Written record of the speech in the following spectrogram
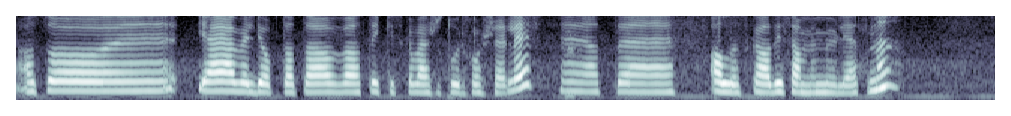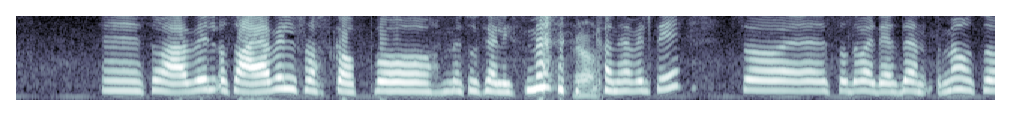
Altså, eh, jeg er veldig opptatt av at det ikke skal være så store forskjeller. eh, At alle skal ha de samme mulighetene. Så er vel, og så er jeg vel flaska opp på, med sosialisme, Ja. kan jeg vel si. Så, så det var det det endte med. Og så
